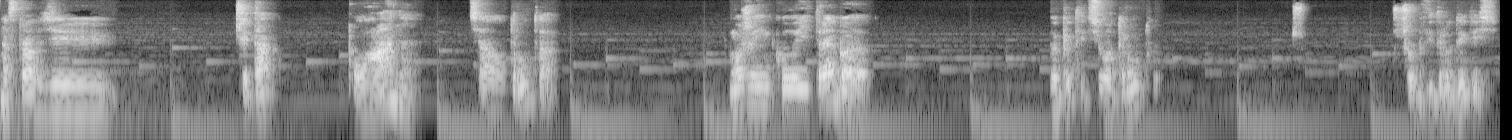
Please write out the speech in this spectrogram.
Насправді, чи так погана ця отрута? Може, інколи й треба випити цю отруту, щоб відродитись.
